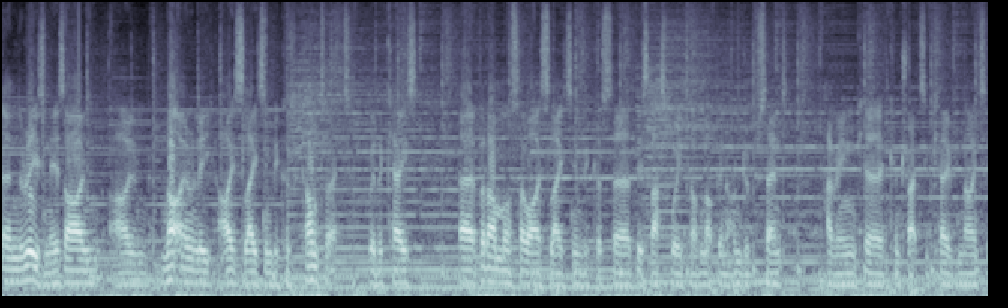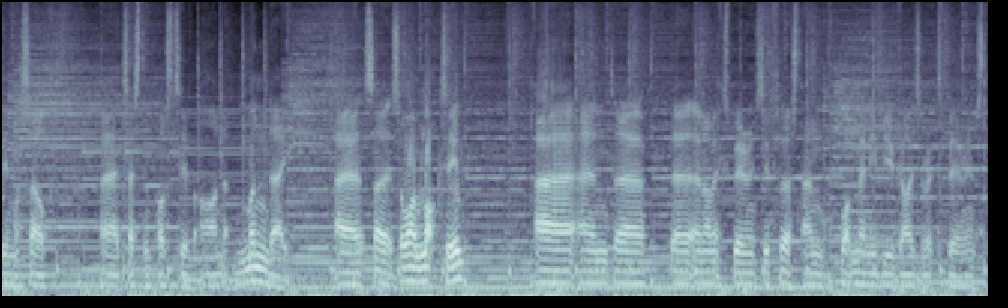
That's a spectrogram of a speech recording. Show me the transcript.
and the reason is I'm, I'm not only isolating because of contact with a case, Uh, but I'm also isolating because uh, this last week I've not been 100% having uh, contracted COVID-19 myself, uh, testing positive on Monday. Uh, so, so I'm locked in uh, and, uh, uh, and I'm experiencing firsthand what many of you guys have experienced.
